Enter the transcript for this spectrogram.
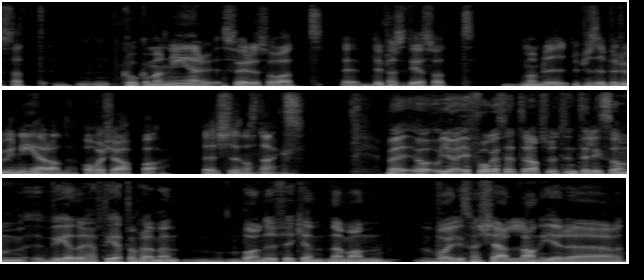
Så att mm, kokar man ner så är det så att det plötsligt är så att man blir i princip ruinerad av att köpa Kina snacks. Men jag ifrågasätter absolut inte liksom vederhäftigheten för det här, men bara nyfiken, när man, vad är liksom källan? Är det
